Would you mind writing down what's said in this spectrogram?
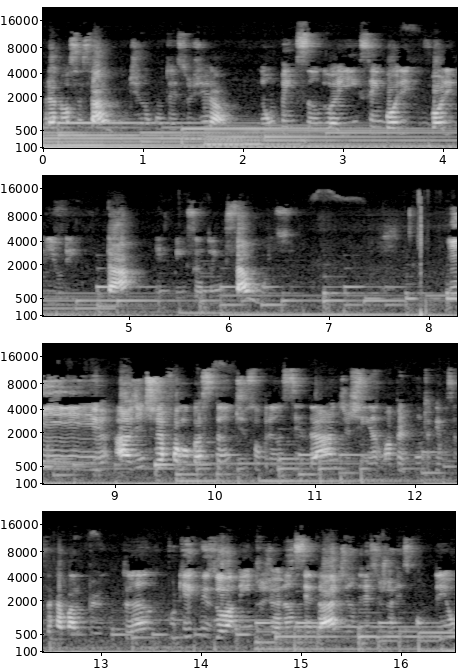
para nossa saúde no contexto geral. Não pensando aí em sem body, bodybuilding, tá? E pensando em saúde. E a gente já falou bastante sobre a ansiedade. Tinha uma pergunta que vocês acabaram perguntando: por que, que o isolamento gera ansiedade? A Andressa já respondeu.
